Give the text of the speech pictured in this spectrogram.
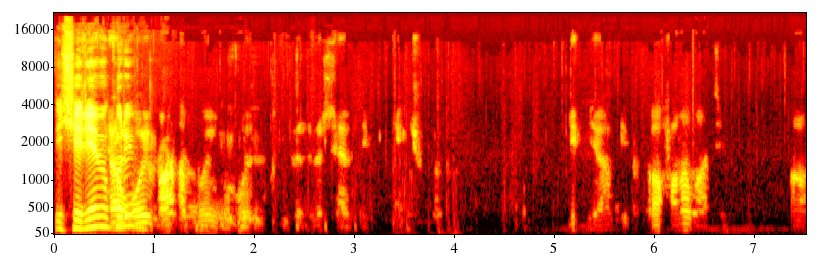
içeriye mi Ya kurayım? uyuma adam uyuma uyuma. Gözünü sevdiğim. Git şuradan. Git ya git kafana mı atayım? Al.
